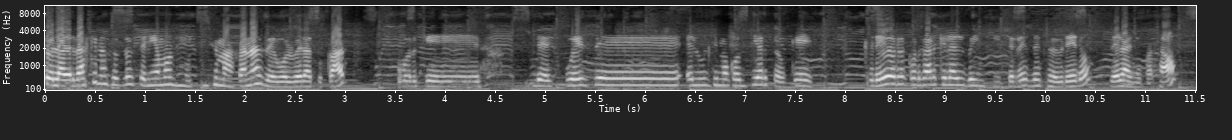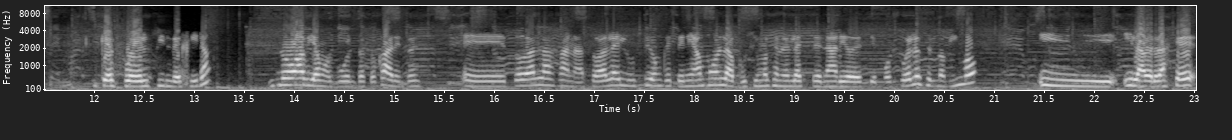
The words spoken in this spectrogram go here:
Pues la verdad es que nosotros teníamos muchísimas ganas de volver a tocar, porque después de el último concierto, que creo recordar que era el 23 de febrero del año pasado, que fue el fin de gira, no habíamos vuelto a tocar. Entonces, eh, todas las ganas, toda la ilusión que teníamos la pusimos en el escenario de Tiemposuelos el domingo y, y la verdad es que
